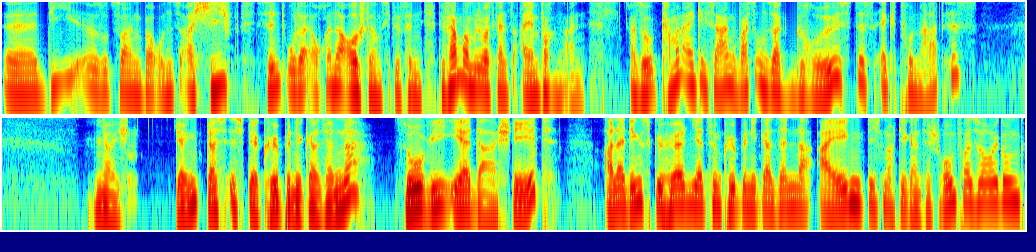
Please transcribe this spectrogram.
äh, die äh, sozusagen bei uns Archiv sind oder auch in der Ausstellung sich befinden. Wir fangen mal mit etwas ganz Einfachem an. Also kann man eigentlich sagen, was unser größtes Exponat ist? Ja, ich denke, das ist der Köpenicker Sender, so wie er da steht. Allerdings gehören ja zum Köpenicker Sender eigentlich noch die ganze Stromversorgung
